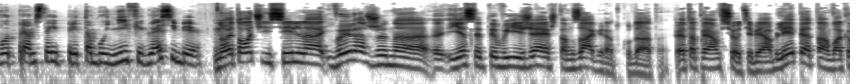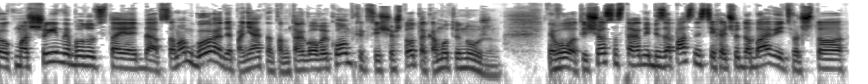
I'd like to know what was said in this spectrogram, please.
вот прям стоит перед тобой, нифига себе. Но это очень сильно выражено, э, если ты выезжаешь там за город куда-то. Это прям все, тебя облепят, там вокруг машины будут стоять, да. В самом городе, понятно, там торговый комплекс, еще что-то, кому ты нужен. Вот. Еще со стороны безопасности хочу добавить, вот что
